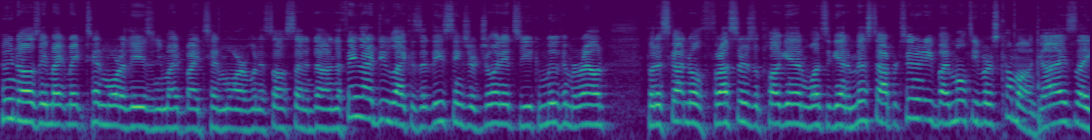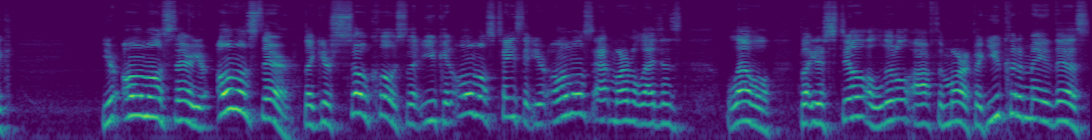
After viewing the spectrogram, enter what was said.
Who knows, they might make 10 more of these and you might buy 10 more when it's all said and done. And the thing that I do like is that these things are jointed so you can move him around, but it's got no thrusters to plug in. Once again, a missed opportunity by Multiverse. Come on, guys. Like, you're almost there. You're almost there. Like you're so close that you can almost taste it. You're almost at Marvel Legends level, but you're still a little off the mark. Like you could have made this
